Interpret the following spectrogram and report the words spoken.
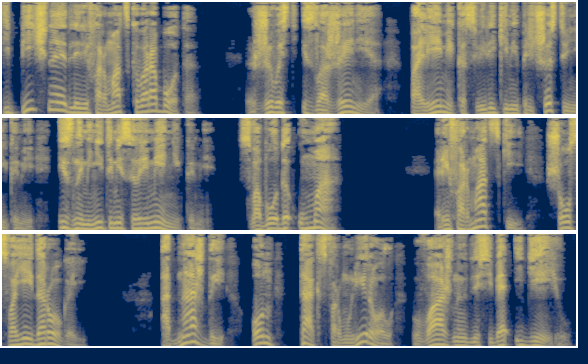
типичная для реформатского работа. Живость изложения, полемика с великими предшественниками и знаменитыми современниками, свобода ума. Реформатский шел своей дорогой. Однажды он так сформулировал важную для себя идею.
